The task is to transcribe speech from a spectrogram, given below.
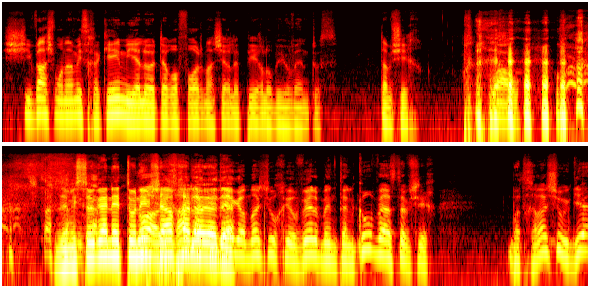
שבעה, שמונה משחקים, יהיה לו יותר הופעות מאשר לפירלו ביובנטוס. תמשיך. וואו. זה מסוג הנתונים שאף אחד לא אני יודע. חייב להגיד רגע משהו חיובי על בנטנקור, ואז תמשיך. בהתחלה שהוא הגיע,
